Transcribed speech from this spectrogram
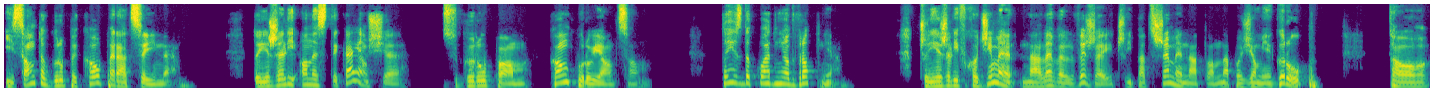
i są to grupy kooperacyjne, to jeżeli one stykają się z grupą konkurującą, to jest dokładnie odwrotnie. Czyli jeżeli wchodzimy na level wyżej, czyli patrzymy na to na poziomie grup, to,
